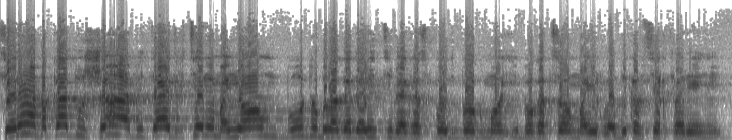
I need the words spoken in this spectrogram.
Все время, пока душа обитает в теле моем, буду благодарить Тебя, Господь Бог мой и Бог Отцов моих, владыка всех творений –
